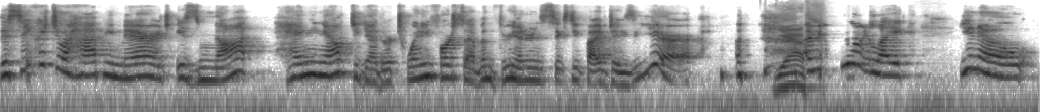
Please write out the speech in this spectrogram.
the secret to a happy marriage is not hanging out together 24 7 365 days a year Yeah. i mean really like you know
